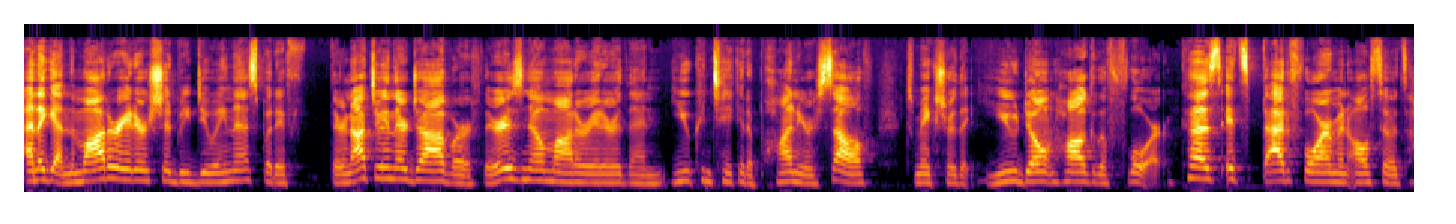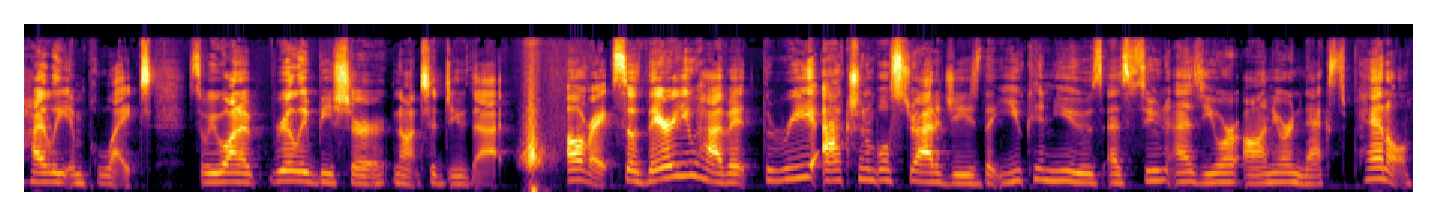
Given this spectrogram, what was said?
And again, the moderator should be doing this, but if they're not doing their job or if there is no moderator, then you can take it upon yourself to make sure that you don't hog the floor because it's bad form and also it's highly impolite. So we want to really be sure not to do that. All right, so there you have it three actionable strategies that you can use as soon as you are on your next panel.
